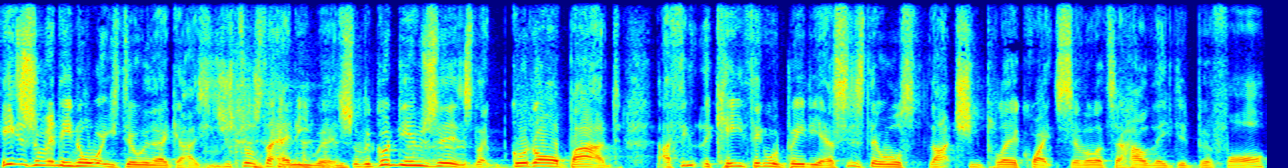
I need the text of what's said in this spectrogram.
he doesn't really know what he's doing there, guys. He just does that anyway. so the good news is, like, good or bad, I think the key thing with BDS is they will actually play quite similar to how they did before.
